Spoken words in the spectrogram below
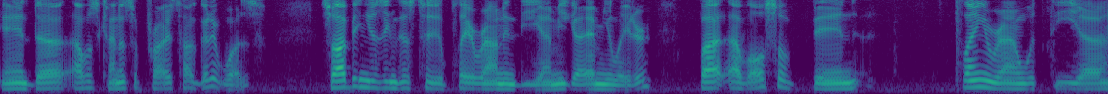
and uh, I was kind of surprised how good it was. So I've been using this to play around in the Amiga emulator, but I've also been playing around with the, uh,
